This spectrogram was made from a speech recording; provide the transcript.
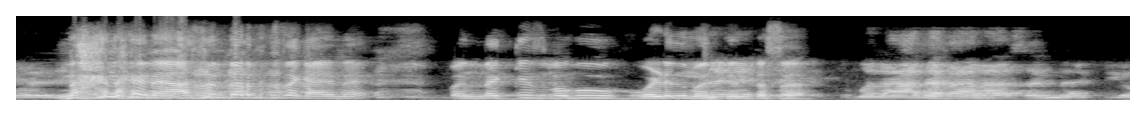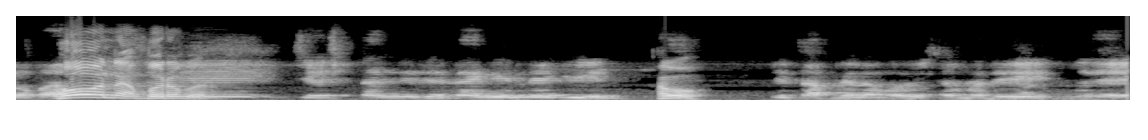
होईल? नाही नाही नाही. अजून तर तसं काय नाही. पण नक्कीच बघू. वडील म्हणतील नाही, तसं. तुम्हाला आधार आला असेल ना की बाबा हो ना, बरोबर. ज्येष्ठांनी जे काही निर्णय घेईल हो. तेच आपल्याला भविष्यामध्ये म्हणजे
